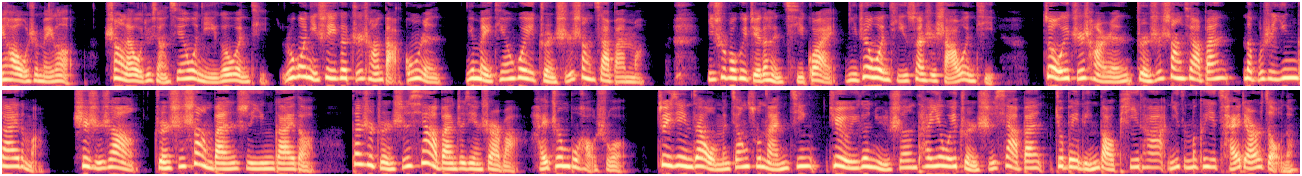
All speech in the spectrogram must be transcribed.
你好，我是梅乐。上来我就想先问你一个问题：如果你是一个职场打工人，你每天会准时上下班吗？你是不是会觉得很奇怪？你这问题算是啥问题？作为职场人，准时上下班那不是应该的吗？事实上，准时上班是应该的，但是准时下班这件事儿吧，还真不好说。最近在我们江苏南京，就有一个女生，她因为准时下班就被领导批她：“你怎么可以踩点走呢？”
